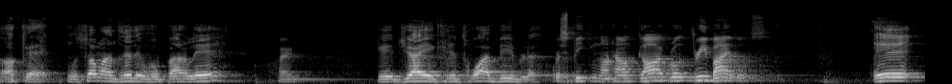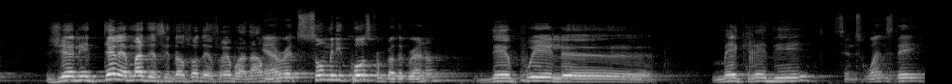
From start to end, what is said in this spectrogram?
Ok, nous sommes en train de vous parler Right? Que Dieu a écrit trois Bibles. We're speaking on how God wrote three Bibles. Et j'ai lu tellement de citations de Frère Branham And I read so many quotes from Brother Branham depuis le mercredi, since Wednesday,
